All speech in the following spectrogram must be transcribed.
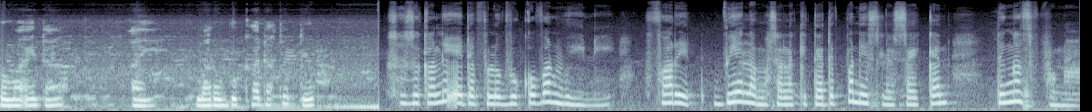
Rumah Eda? Ai, baru buka dah tutup. Sesekali Eda perlu berkorban begini. Farid, biarlah masalah kita depan diselesaikan dengan sempurna.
